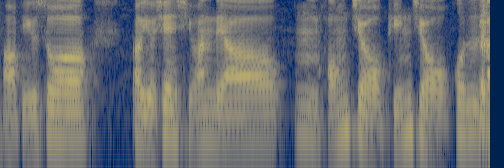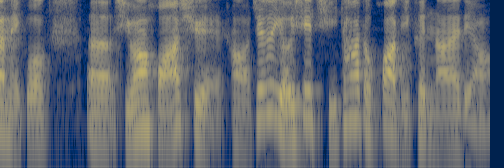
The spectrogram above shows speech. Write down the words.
哦，比如说。呃，有些人喜欢聊嗯红酒、品酒，或是在美国呃喜欢滑雪，哦，就是有一些其他的话题可以拿来聊。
